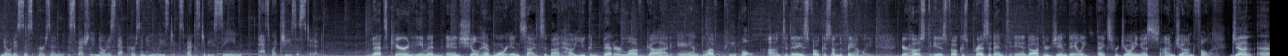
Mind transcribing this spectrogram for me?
Notice this person, especially notice that person who least expects to be seen." That's what Jesus did. That's Karen Ehman, and she'll have more insights about how you can better love God and love people on today's Focus on the Family. Your host is Focus President and author Jim Daly. Thanks for joining us. I'm John Fuller. John, uh,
